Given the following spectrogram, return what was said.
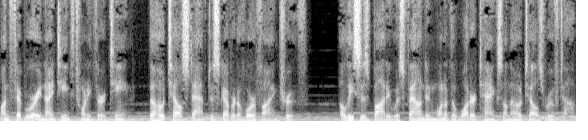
on February 19, 2013, the hotel staff discovered a horrifying truth. Elisa's body was found in one of the water tanks on the hotel's rooftop.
